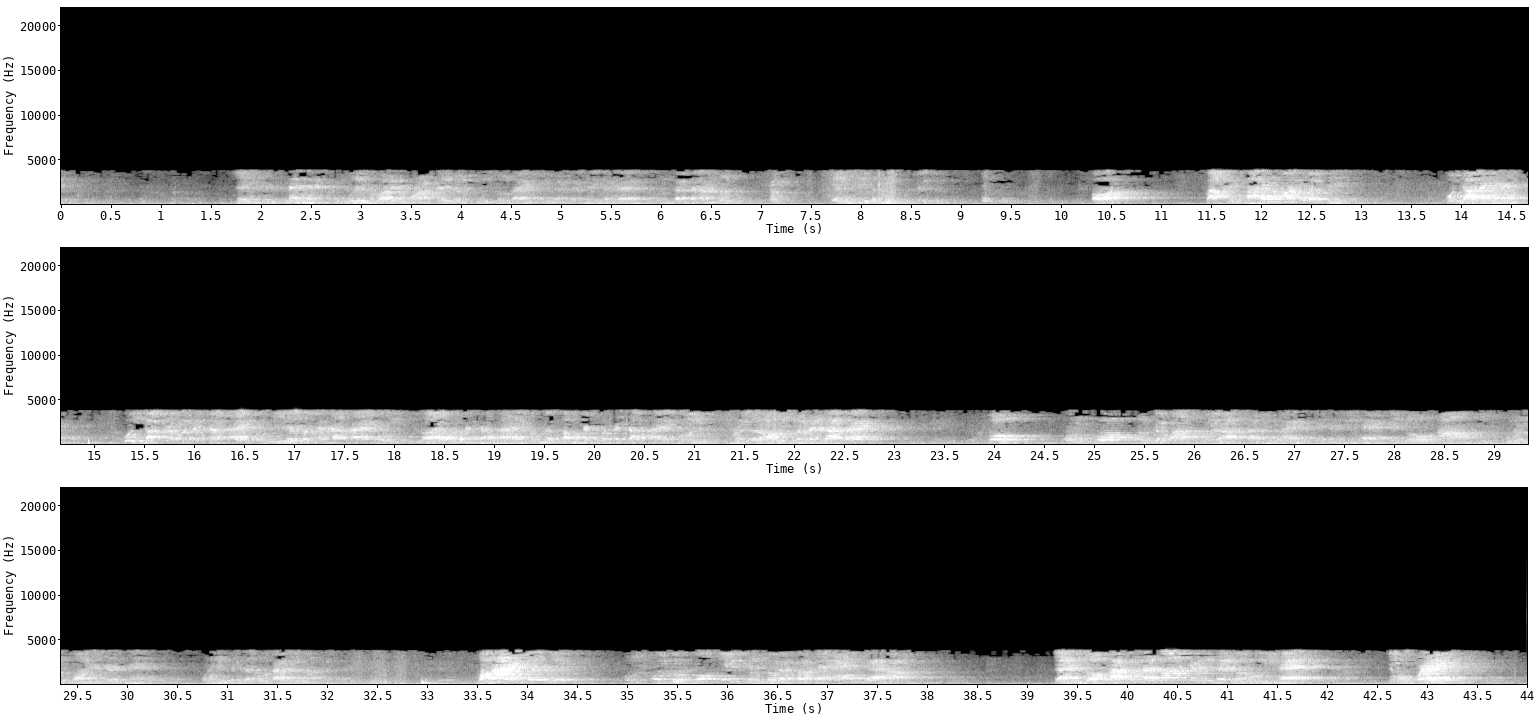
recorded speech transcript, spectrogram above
یہ کتنے ہیں؟ پورے ہمارے معاشرے میں پوری سوسائٹی میں اگر دیکھا جائے ان کا تناسب ایک فیصد اور باقی سارے ہمارے بچے وہ جا رہے ہیں کوئی ڈاکٹر بننا چاہتا ہے، کوئی لیڈر بننا چاہتا ہے، کوئی لائر بننا چاہتا ہے، کوئی کنسلٹنٹ بننا چاہتا ہے، کوئی گراؤنڈ بننا چاہتا ہے۔ تو ان کو ان کے پاس کوئی راستہ سوائے ایسے نہیں ہے کہ جو عام اسکول کالجز ہیں انہیں کے اندر وہ تعلیم حاصل کریں وہاں رہتے ہوئے اس کو جو وہ ایک دن کو نفرت ہے ایسے کہہ رہا یعنی جو ہر مسلمان کے لیے ضروری ہے کہ وہ بڑھے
